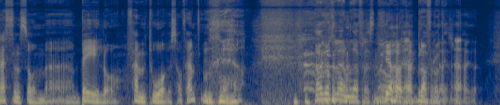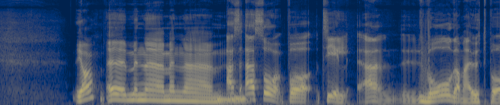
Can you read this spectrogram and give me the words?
Nesten som uh, Bale og 5-2 over Southampton. ja. ja, gratulerer med det, forresten. Det var, Ja, takk. bra for dere. Takk, takk. Ja, eh, men, eh, men eh, Jeg, jeg så på TIL Jeg våga meg ut på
